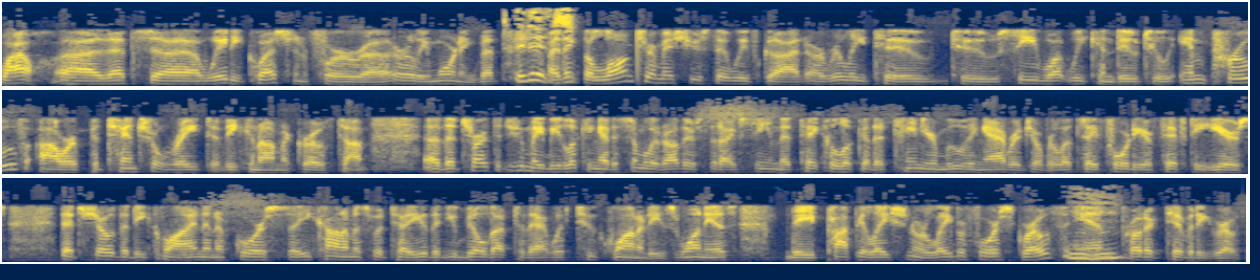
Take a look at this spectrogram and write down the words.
Wow, uh, that's a weighty question for uh, early morning. But. I think the long-term issues that we've got are really to to see what we can do to improve our potential rate of economic growth. Tom, uh, the chart that you may be looking at is similar to others that I've seen that take a look at a 10-year moving average over, let's say, 40 or 50 years that show the decline. And of course, economists would tell you that you build up to that with two quantities. One is the population or labor force growth mm-hmm. and productivity growth.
